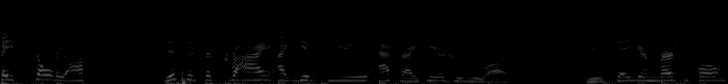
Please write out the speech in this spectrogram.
Based solely off this is the cry I give to you after I hear who you are. You say you're merciful.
